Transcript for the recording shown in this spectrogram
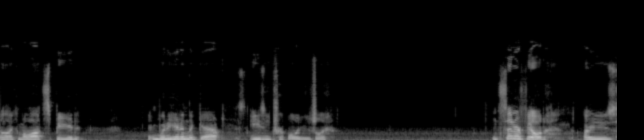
I like him a lot. Speed. And when he hit in the gap, it's easy triple usually. In center field, I use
